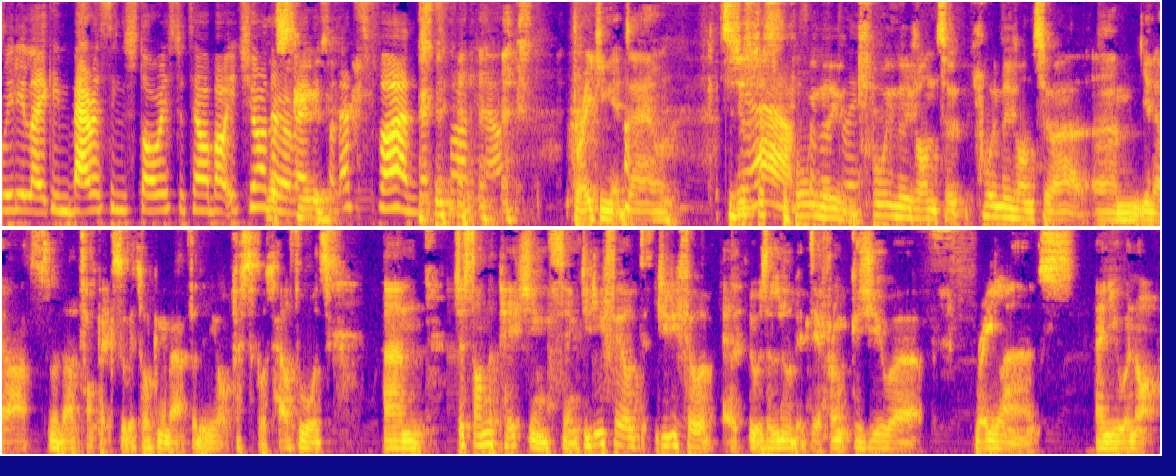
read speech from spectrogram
really like embarrassing stories to tell about each other already. Good. So that's fun. That's fun. You know, breaking it down. So just, yeah, just before absolutely. we move before we move on to before we move on to our um, you know our, some of our topics that we're talking about for the New York Festivals Health Awards, um, just on the pitching thing, did you feel did you feel it was a little bit different because you were freelance and you were not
